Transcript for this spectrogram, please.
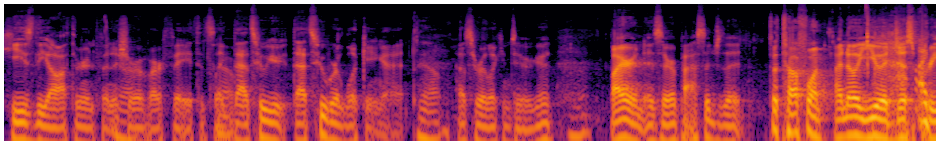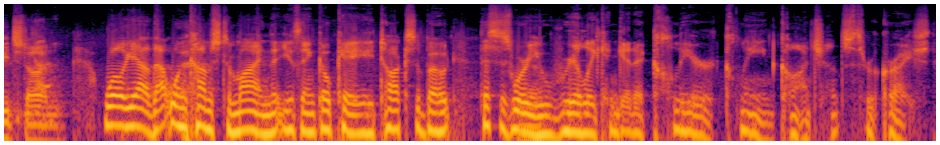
He's the author and finisher Yeah. of our faith. It's like Yeah. that's who you. That's who we're looking at. yeah, That's who we're looking to. Good. Byron, is there a passage that it's a tough one. I know you had just I- preached on? Well, yeah, that one comes to mind that you think, okay, he talks about this is where you really can get a clear, clean conscience through Christ.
